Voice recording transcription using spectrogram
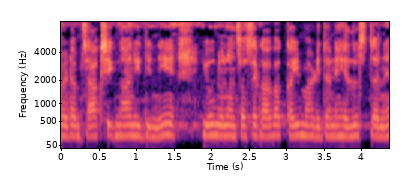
ಮೇಡಮ್ ಸಾಕ್ಷಿಗೆ ನಾನಿದ್ದೀನಿ. ಇವನು ನನ್ನ ಸೊಸೆಗೆ ಆಗ ಕೈ ಮಾಡಿದ್ದಾನೆ ಹೆದರ್ಸ್ತಾನೆ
